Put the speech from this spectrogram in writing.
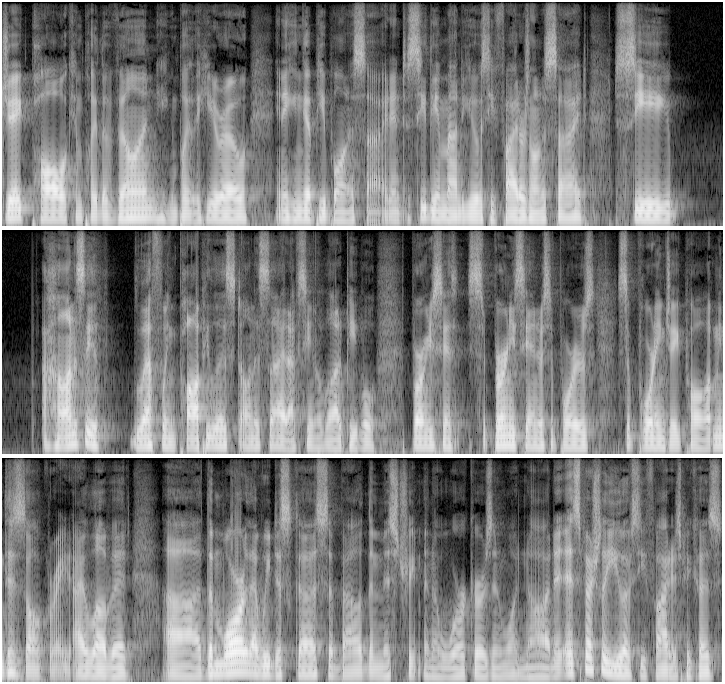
Jake Paul can play the villain, he can play the hero, and he can get people on his side. And to see the amount of UFC fighters on his side, to see honestly left wing populist on his side. I've seen a lot of people, Bernie, Bernie Sanders supporters, supporting Jake Paul. I mean, this is all great. I love it. Uh, the more that we discuss about the mistreatment of workers and whatnot, especially UFC fighters, because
